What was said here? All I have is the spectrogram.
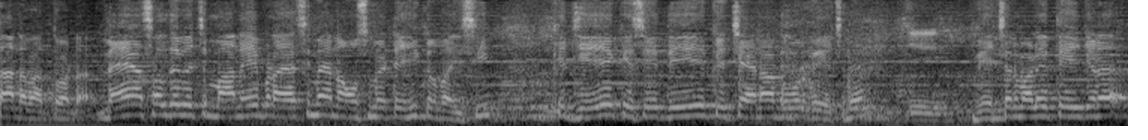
ਧੰਨਵਾਦ ਤੁਹਾਡਾ। ਮੈਂ ਅਸਲ ਦੇ ਵਿੱਚ ਮਨ ਇਹ ਬਣਾਇਆ ਸੀ ਮੈਂ ਅਨਾਉਂਸਮੈਂਟ ਇਹੀ ਕਰਵਾਈ ਸੀ ਕਿ ਜੇ ਕਿਸੇ ਦੀ ਕੋਈ ਚਾਈਨਾ ਡੋਰ ਵੇਚਦਾ ਜੀ। ਵੇਚਣ ਵਾਲੇ ਤੇ ਜਿਹੜਾ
